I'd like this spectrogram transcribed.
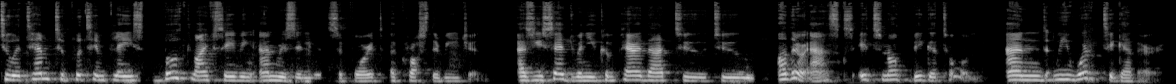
to attempt to put in place both life saving and resilient support across the region as you said, when you compare that to, to other asks, it's not big at all. And we work together.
